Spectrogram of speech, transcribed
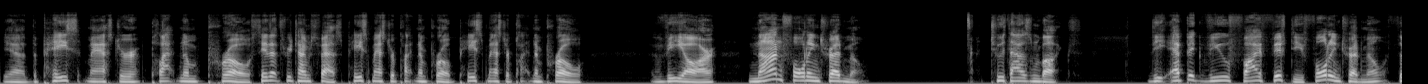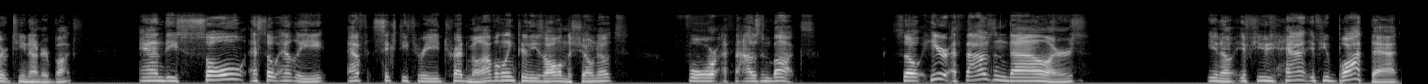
Yeah, the Pacemaster Platinum Pro. Say that three times fast. Pacemaster Platinum Pro. Pacemaster Platinum Pro VR non-folding treadmill. 2000 bucks. The Epic View 550 folding treadmill 1300 bucks and the Sole S O L E F63 treadmill. I have a link to these all in the show notes for a thousand bucks. So here, a thousand dollars. You know, if you had, if you bought that,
